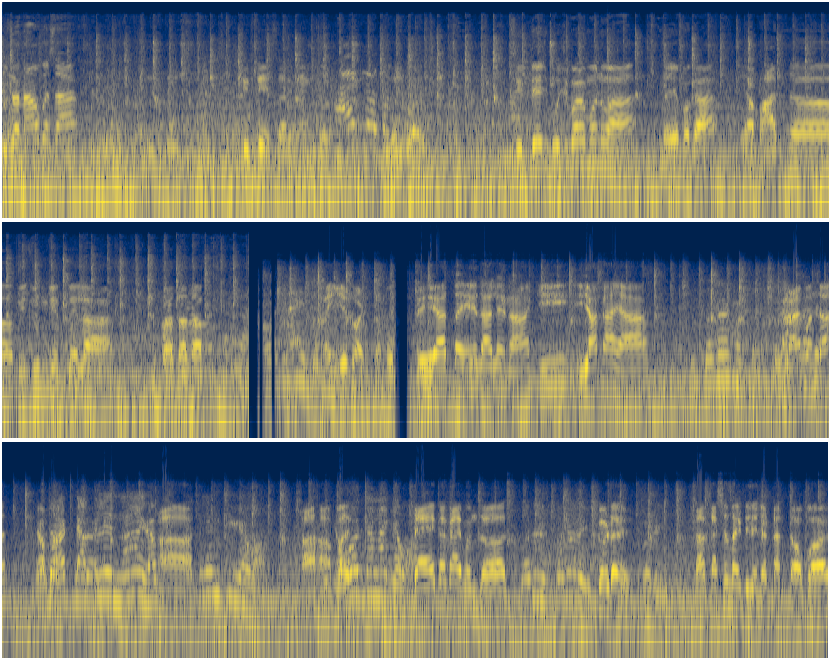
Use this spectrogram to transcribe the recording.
तुझं नाव कसा? सिद्धेश. सर सिद्धेश भुजबळ म्हणू हा. तर हे बघा या भात भिजून घेतलेला. परत आता आवाज नाही येत. नाही येत वाटतं. तर हे आता हे झाले ना की या काय हा काय म्हणतात? या भात टाकले ना ह्या हा. भात टाकल्यांची घ्यावा. हा हा. पण गवताना घ्यावा. त्या का काय म्हणतात? कडे, कडे. कडयकडे. त्या कशासाठी त्याच्यात टाकतो आपण?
